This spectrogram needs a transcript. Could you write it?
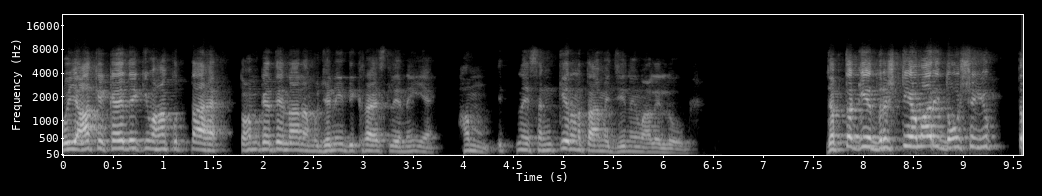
कोई आके कह दे कि वहाँ कुत्ता है तो हम कहते ना ना, मुझे नहीं दिख रहा, इसलिए नहीं है। हम इतने संकीर्णता में जीने वाले लोग जब तक ये दृष्टि हमारी दोष युक्त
